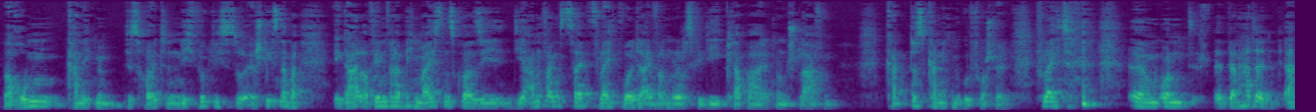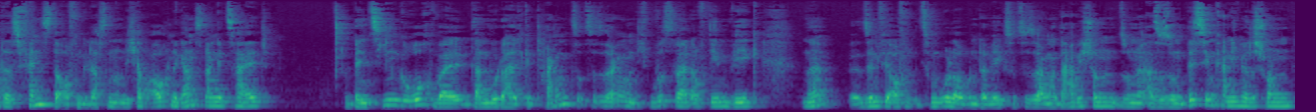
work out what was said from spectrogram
Warum kann ich mir bis heute nicht wirklich so erschließen, aber egal, auf jeden Fall habe ich meistens quasi die Anfangszeit, vielleicht wollte er einfach nur, dass wir die Klappe halten und schlafen. Kann, das kann ich mir gut vorstellen. Vielleicht ähm, und dann hat er, hat er das Fenster offen gelassen und ich habe auch eine ganz lange Zeit Benzingeruch, weil dann wurde halt getankt sozusagen und ich wusste halt auf dem Weg, ne, sind wir auf, zum Urlaub unterwegs sozusagen. Und da habe ich schon so eine, also so ein bisschen kann ich mir das schon,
